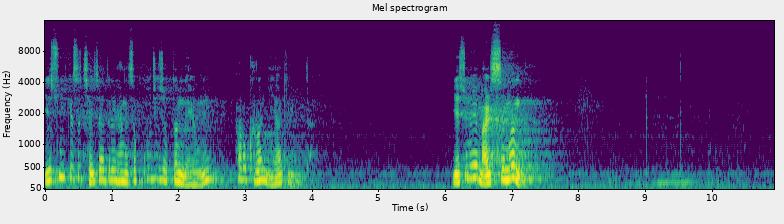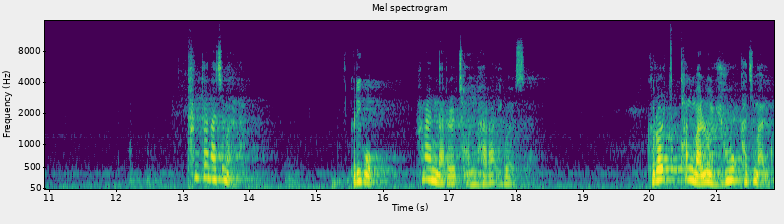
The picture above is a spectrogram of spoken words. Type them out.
예수님께서 제자들을 향해서 꾸짖었던 내용이 바로 그런 이야기입니다. 예수님의 말씀은 판단하지 말라. 그리고 하나님 나라를 전하라 이거였어요. 그럴 듯한 말로 유혹하지 말고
